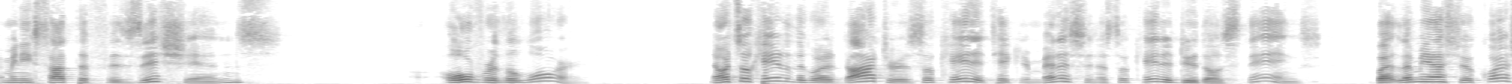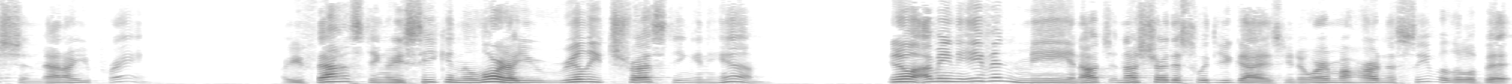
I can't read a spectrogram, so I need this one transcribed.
I mean, he sought the physicians over the Lord. Now, it's okay to go to doctor. It's okay to take your medicine. It's okay to do those things. But let me ask you a question, man. Are you praying? Are you fasting? Are you seeking the Lord? Are you really trusting in Him? You know, I mean, even me, and I'll, and I'll share this with you guys, you know, wearing my heart on the sleeve a little bit,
